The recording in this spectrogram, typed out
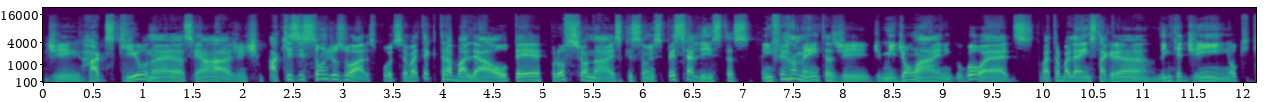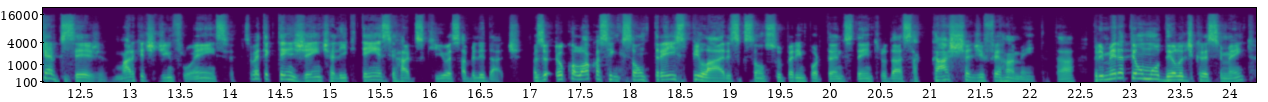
de hard skill, né? Assim, ah, a gente. Aquisição de usuários. Putz, você vai ter que trabalhar ou ter profissionais que são especialistas em ferramentas de, de mídia online, Google Ads, vai trabalhar em Instagram, LinkedIn, ou o que quer que seja, marketing de influência. Você vai ter que ter gente ali que tem esse hard skill, essa habilidade. Mas eu, eu coloco assim que são três pilares que são super importantes dentro dessa caixa de ferramenta, tá? Primeiro é ter um modelo de crescimento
